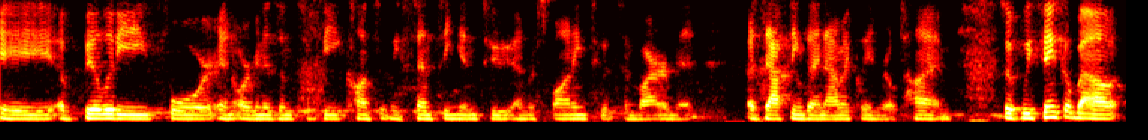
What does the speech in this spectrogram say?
a ability for an organism to be constantly sensing into and responding to its environment adapting dynamically in real time. So if we think about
